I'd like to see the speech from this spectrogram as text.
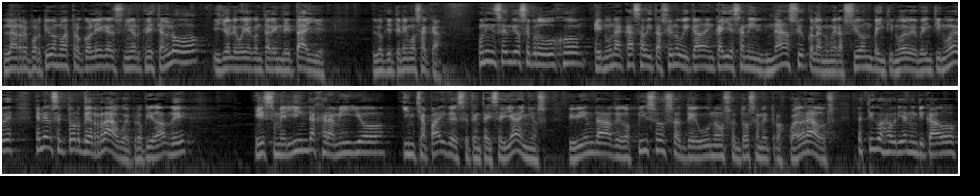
La reportó nuestro colega el señor Cristian Lobo y yo le voy a contar en detalle lo que tenemos acá. Un incendio se produjo en una casa habitación ubicada en calle San Ignacio con la numeración 2929 en el sector de Rahue, propiedad de Esmelinda Jaramillo Quinchapay de 76 años, vivienda de dos pisos de unos 12 metros cuadrados. Testigos habrían indicado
